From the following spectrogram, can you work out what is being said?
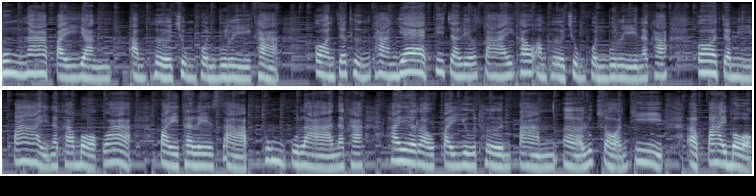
มุ่งหน้าไปยังอำเภอชุมพลบุรีค่ะ ก่อนจะถึงทางแยกที่จะเลี้ยวซ้ายเข้าอำเภอชุมพลบุรีนะคะ ก็จะมีป้ายนะคะบอกว่า ไปทะเลสาบทุ่งกุลานะคะ ให้เราไปยูเทิร์นตามลูกศรที่ป้ายบอก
